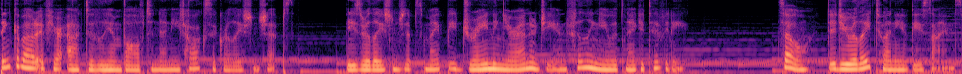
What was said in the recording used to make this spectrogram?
think about if you're actively involved in any toxic relationships. These relationships might be draining your energy and filling you with negativity. So, did you relate to any of these signs?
